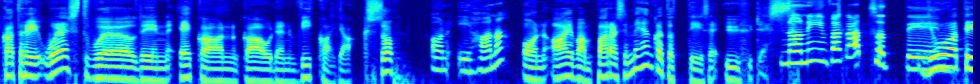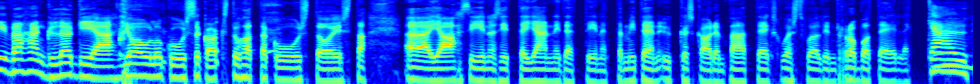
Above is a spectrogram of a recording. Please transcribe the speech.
Katri, Westworldin ekan kauden vikajakso On ihana. on aivan paras. Ja mehän katsottiin se yhdessä. No niinpä katsottiin. Juotiin vähän glögiä joulukuussa 2016 ää, ja siinä sitten jännitettiin, että miten ykköskauden päätteeksi Westworldin roboteille käy. Mm.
